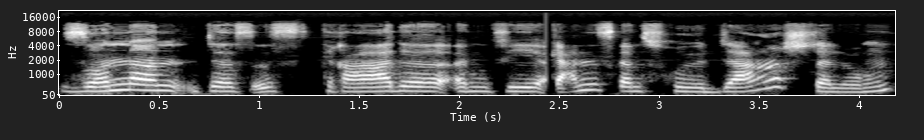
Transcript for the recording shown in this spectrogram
sondern das ist gerade irgendwie ganz, ganz frühe Darstellungen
